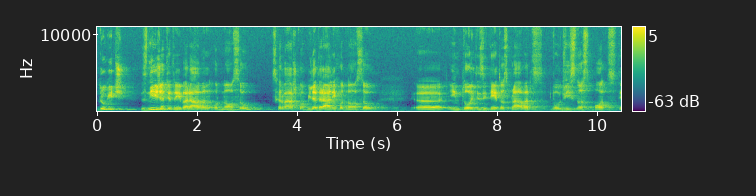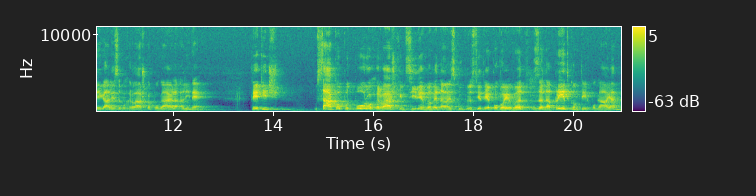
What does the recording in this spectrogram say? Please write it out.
Drugič, znižati je treba raven odnosov s Hrvaško, bilateralnih odnosov eh, in to intenziteto spraviti v odvisnost od tega, ali se bo Hrvaška pogajala ali ne. Tretjič, vsako podporo hrvaškim ciljem v mednarodni skupnosti je treba pogojevati z napredkom teh pogajanj,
